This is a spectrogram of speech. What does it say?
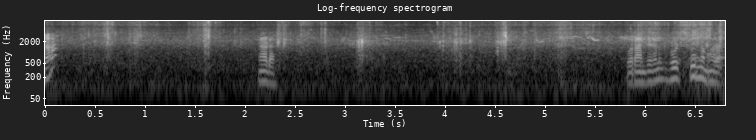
ஆ? ஆடா ஒரு அஞ்சு கணக்கு பொட்டு நம்மளா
